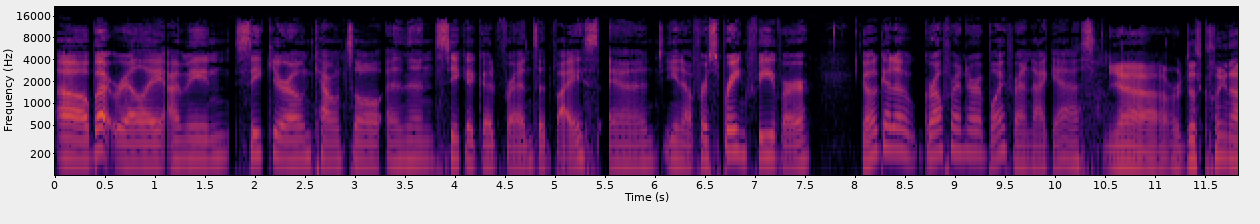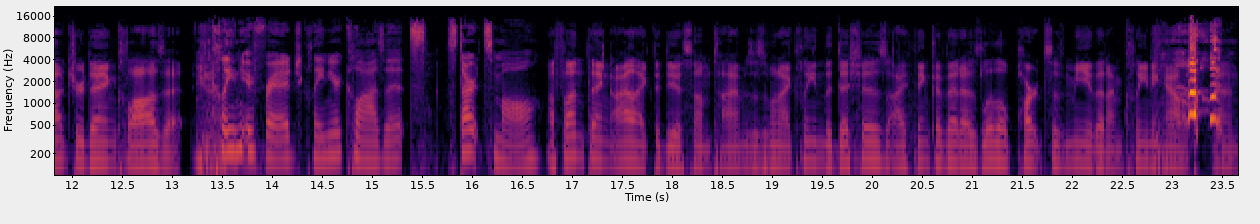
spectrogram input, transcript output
oh, but really, I mean, seek your own counsel and then seek a good friend's advice. And, you know, for spring fever, Go get a girlfriend or a boyfriend, I guess. Yeah, or just clean out your dang closet. You know? Clean your fridge, clean your closets. Start small. A fun thing I like to do sometimes is when I clean the dishes, I think of it as little parts of me that I'm cleaning out. Oh, and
